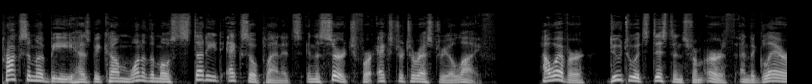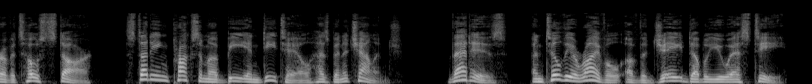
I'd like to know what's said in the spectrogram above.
Proxima b has become one of the most studied exoplanets in the search for extraterrestrial life. However, due to its distance from Earth and the glare of its host star, studying Proxima b in detail has been a challenge. That is, until the arrival of the JWST.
